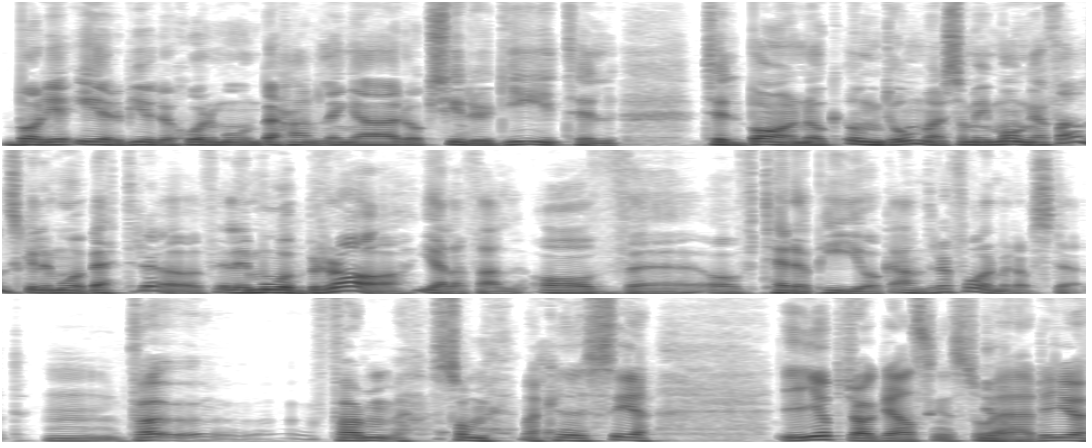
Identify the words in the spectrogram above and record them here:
börjar erbjuda hormonbehandlingar och kirurgi till, till barn och ungdomar som i många fall skulle må bättre av, eller må bra i alla fall, av, av terapi och andra former av stöd. Mm, för, för som man kan ju se i Uppdrag granskning så Ja. är det ju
